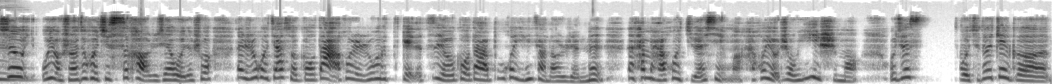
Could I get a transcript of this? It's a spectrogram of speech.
所以我有时候就会去思考这些，我就说，那如果枷锁够大，或者如果给的自由够大，不会影响到人们，那他们还会觉醒吗？还会有这种意识吗？我觉得。我觉得这个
